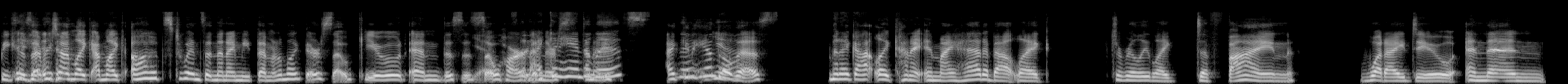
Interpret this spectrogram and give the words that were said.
because every time like I'm like, oh, it's twins, and then I meet them and I'm like, they're so cute, and this is yes. so hard. And, and I can handle this. I, I can handle yeah. this. But I got like kind of in my head about like to really like define what I do. And then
